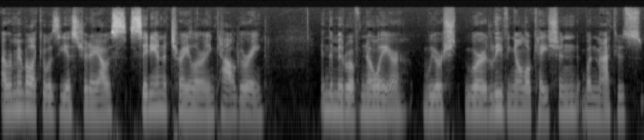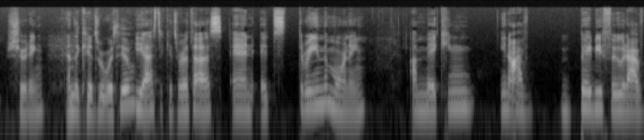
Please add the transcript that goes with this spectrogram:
i remember like it was yesterday i was sitting in a trailer in calgary in the middle of nowhere. We were sh- we were leaving on location when matthew's shooting. And the kids were with you? Yes, the kids were with us, and it's three in the morning. I'm making, you know, I have baby food. I have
